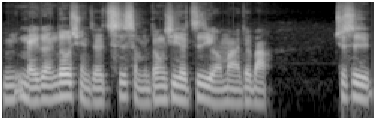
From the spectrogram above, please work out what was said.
你每个人都选择吃什么东西的自由嘛，对吧？就是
